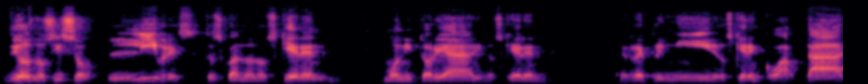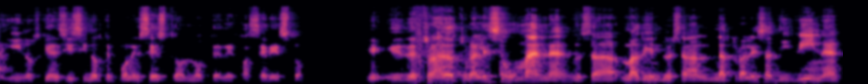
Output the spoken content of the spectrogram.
Dios nos hizo libres. Entonces, cuando nos quieren monitorear y nos quieren reprimir, nos quieren coartar y nos quieren decir, si no te pones esto, no te dejo hacer esto, nuestra naturaleza humana, nuestra, más bien nuestra naturaleza divina,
